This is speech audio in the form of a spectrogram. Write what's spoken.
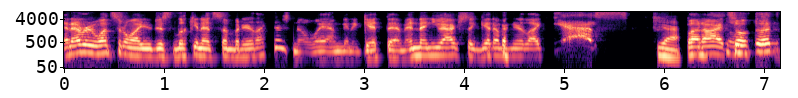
And every once in a while, you're just looking at somebody, you're like, there's no way I'm going to get them. And then you actually get them and you're like, yes. Yeah. But all right, It's so let's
